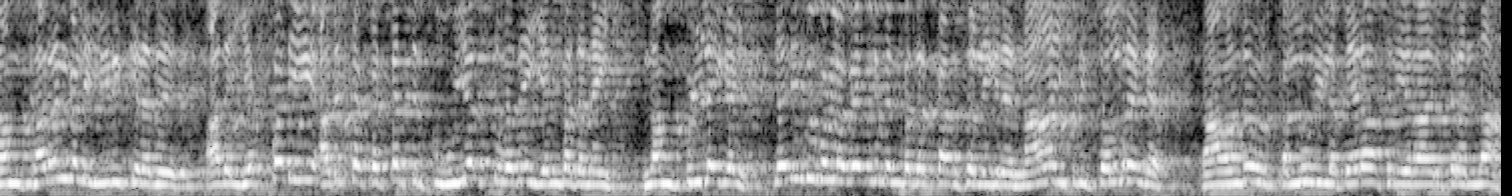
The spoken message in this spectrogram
நம் கரங்களில் இருக்கிறது. அதை எப்படி அடுத்த கட்டத்திற்கு உயர்த்துவது என்பதனை நம் பிள்ளைகள் தெரிந்து கொள்ள வேண்டும் என்பதற்காக சொல்லுகிறேன். நான் இப்படி சொல்றேங்க. நான் வந்து ஒரு கல்லூரியில பேராசிரியரா இருக்கிறேன் தான்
